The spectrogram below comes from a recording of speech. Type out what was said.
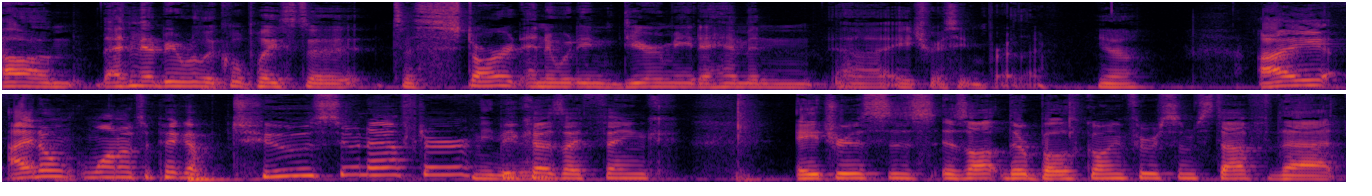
Um, I think that'd be a really cool place to to start, and it would endear me to him and uh, Atreus even further. Yeah, I I don't want him to pick up too soon after because I think Atreus is is all, they're both going through some stuff that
